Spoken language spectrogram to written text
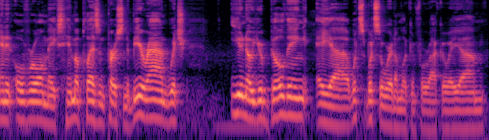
and it overall makes him a pleasant person to be around. Which, you know, you're building a uh, what's what's the word I'm looking for, Rocco? A um,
